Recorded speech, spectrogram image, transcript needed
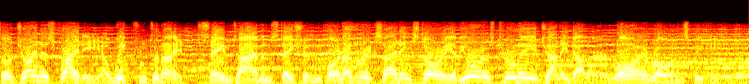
So join us Friday, a week from tonight, same time and station, for another exciting story of yours truly, Johnny Dollar, Roy Rowan speaking.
